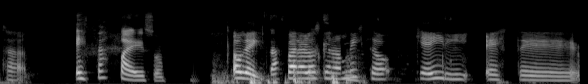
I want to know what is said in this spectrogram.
O sea, Estás para eso. ok, Estás para pa' los que no han visto, Katie este,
